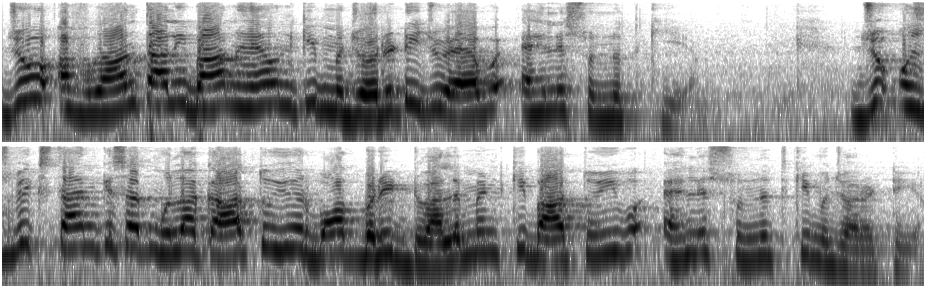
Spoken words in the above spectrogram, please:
जो अफगान तालिबान है, उनकी मेजोरिटी जो है, वो अहल सुन्नत की है। जो उज्बेकिस्तान के साथ मुलाकात हुई और बहुत बड़ी डेवलपमेंट की बात हुई, वो अहल सुन्नत की मेजोरिटी है।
